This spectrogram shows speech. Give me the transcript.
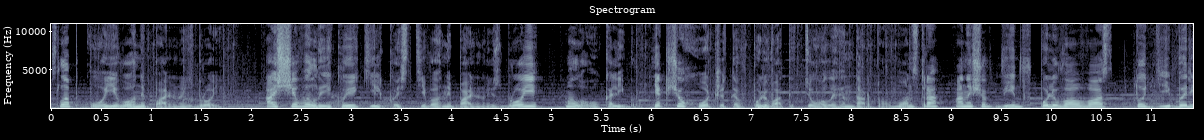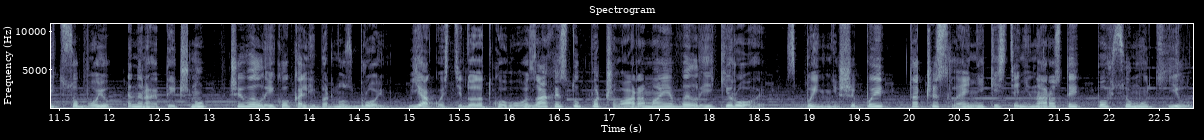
слабкої вогнепальної зброї а ще великої кількості вогнепальної зброї малого калібру. Якщо хочете вполювати цього легендарного монстра, а не щоб він вполював вас, тоді беріть з собою енергетичну чи великокаліберну зброю. В якості додаткового захисту почвара має великі роги, спинні шипи та численні кістяні нарости по всьому тілу.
